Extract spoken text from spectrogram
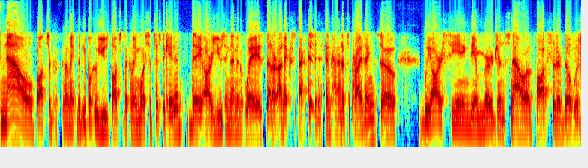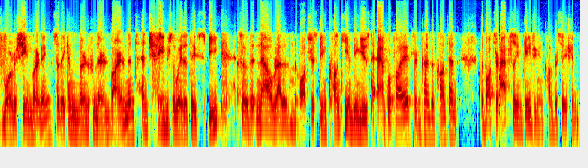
now, bots are becoming the people who use bots are becoming more sophisticated. They are using them in ways ways that are unexpected and kind of surprising. So we are seeing the emergence now of bots that are built with more machine learning so they can learn from their environment and change the way that they speak so that now rather than the bots just being clunky and being used to amplify certain kinds of content the bots are actually engaging in conversation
